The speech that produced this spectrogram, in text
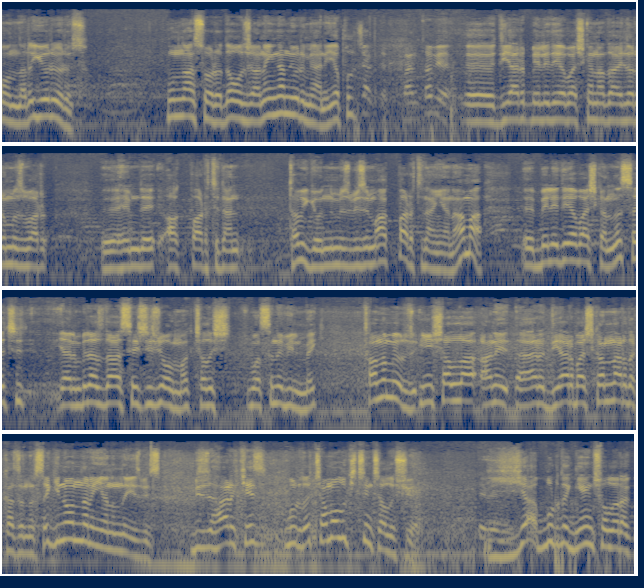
Onları görüyoruz. Bundan sonra da olacağına inanıyorum yani yapılacaktır. Ben tabii diğer belediye başkan adaylarımız var. Hem de AK Parti'den tabii gönlümüz bizim AK Parti'den yana ama belediye başkanlığı saçı yani biraz daha seçici olmak, çalışmasını bilmek tanımıyoruz. İnşallah hani eğer diğer başkanlar da kazanırsa yine onların yanındayız biz. Biz herkes burada Çamoluk için çalışıyor. Ya burada genç olarak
